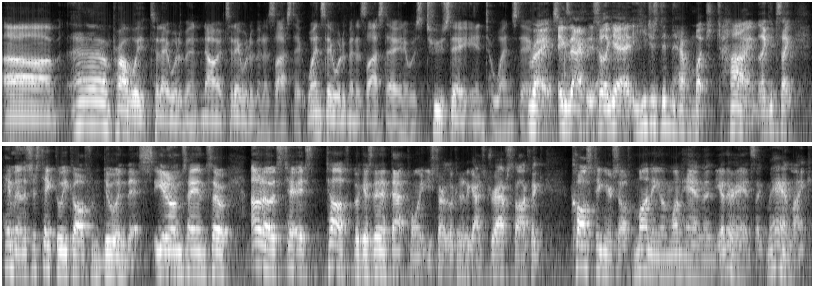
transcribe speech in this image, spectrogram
Um, eh, probably today would have been no. Today would have been his last day. Wednesday would have been his last day, and it was Tuesday into Wednesday. Right, exactly. So like, yeah, he just didn't have much time. Like, it's like, hey man, let's just take the week off from doing this. You know what I'm saying? So I don't know. It's t- it's tough because then at that point you start looking at a guy's draft stock, like costing yourself money on one hand, and then the other hand, it's like, man, like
